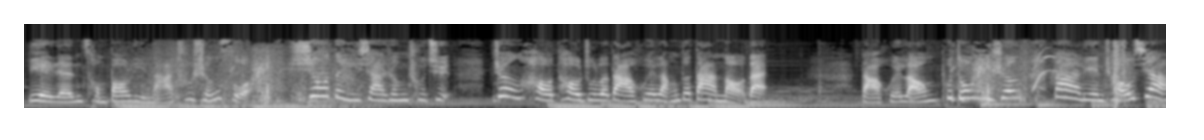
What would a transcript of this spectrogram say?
猎人从包里拿出绳索，咻的一下扔出去，正好套住了大灰狼的大脑袋。大灰狼扑通一声，大脸朝下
